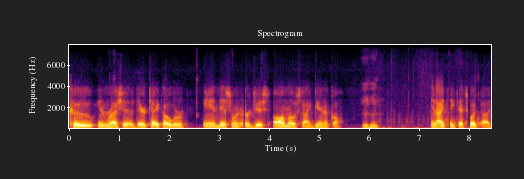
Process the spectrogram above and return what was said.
coup in Russia, their takeover, and this one are just almost identical. Mm-hmm. And I think that's what I,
